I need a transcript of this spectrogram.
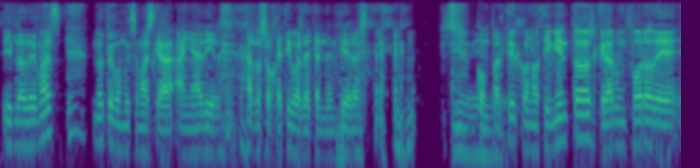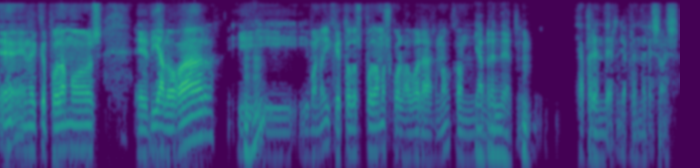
Y lo demás, no tengo mucho más que añadir a los objetivos de tendencieros. Bien, Compartir conocimientos, crear un foro de, eh, en el que podamos eh, dialogar y, y- y, bueno, y que todos podamos colaborar, ¿no? Con. Y aprender. Y aprender, y aprender, eso es.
